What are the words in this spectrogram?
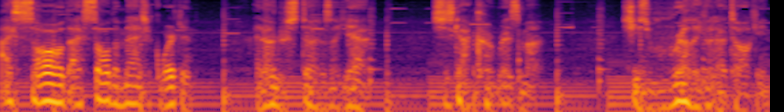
I saw I saw the magic working and I understood. I was like, yeah, she's got charisma. She's really good at talking.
